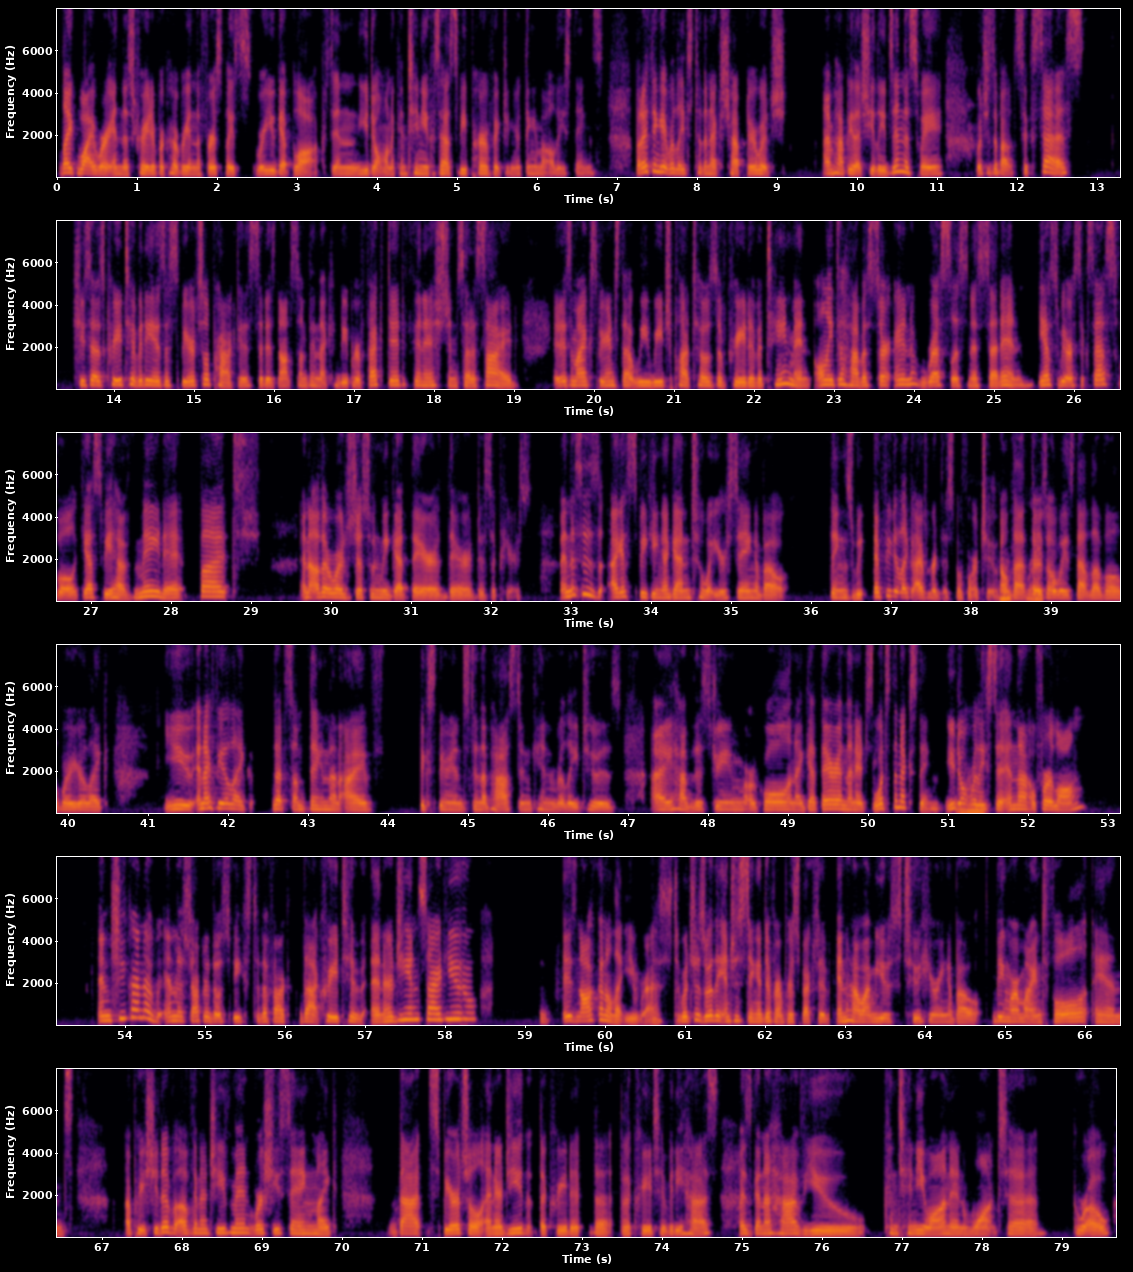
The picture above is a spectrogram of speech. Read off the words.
like why we're in this creative recovery in the first place, where you get blocked and you don't want to continue because it has to be perfect and you're thinking about all these things. But I think it relates to the next chapter, which I'm happy that she leads in this way, which is about success. She says creativity is a spiritual practice. It is not something that can be perfected, finished, and set aside. It is my experience that we reach plateaus of creative attainment only to have a certain restlessness set in. Yes, we are successful. Yes, we have made it. But in other words, just when we get there, there disappears. And this is, I guess, speaking again to what you're saying about things we, I feel like I've heard this before too, you know, Mhm, that right. there's always that level where you're like, you, and I feel like that's something that I've experienced in the past and can relate to is I have this dream or goal and I get there and then it's what's the next thing? You don't really mm-hmm. sit in that for long. And she kind of in this chapter though speaks to the fact that creative energy inside you is not going to let you rest, which is really interesting a different perspective in how I'm used to hearing about being more mindful and appreciative of an achievement where she's saying like that spiritual energy that the creative the the creativity has is going to have you continue on and want to grow.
